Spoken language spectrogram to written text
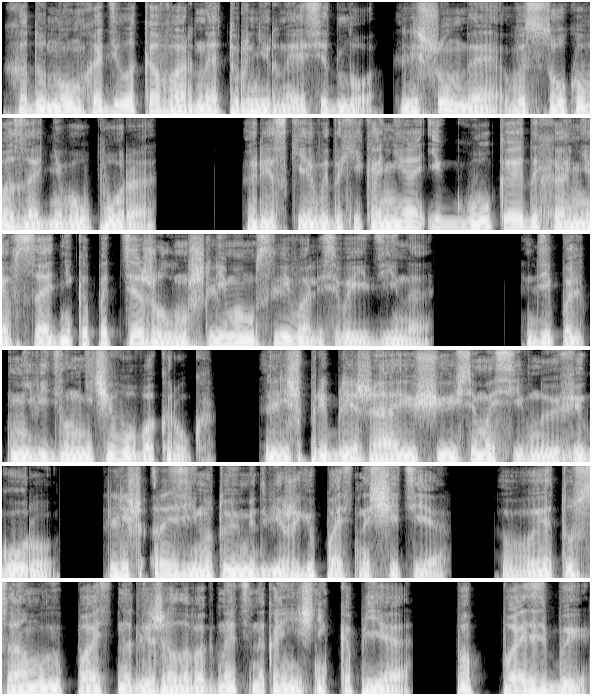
Ходуном ходило коварное турнирное седло, лишённое высокого заднего упора. Резкие выдохи коня и гулкое дыхание всадника под тяжелым шлемом сливались воедино. Дипольт не видел ничего вокруг, лишь приближающуюся массивную фигуру, лишь разинутую медвежью пасть на щите. В эту самую пасть надлежало вогнать наконечник копья. Попасть бы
